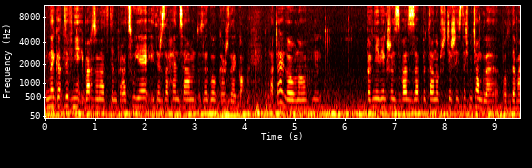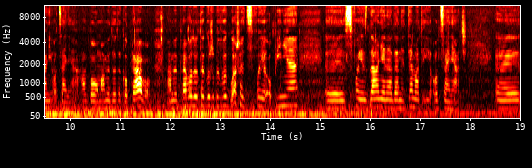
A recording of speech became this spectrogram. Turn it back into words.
negatywnie i bardzo nad tym pracuję i też zachęcam do tego każdego. Dlaczego? No, pewnie większość z Was zapyta, no przecież jesteśmy ciągle poddawani ocenie, albo mamy do tego prawo. Mamy prawo do tego, żeby wygłaszać swoje opinie, yy, swoje zdanie na dany temat i oceniać. E,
